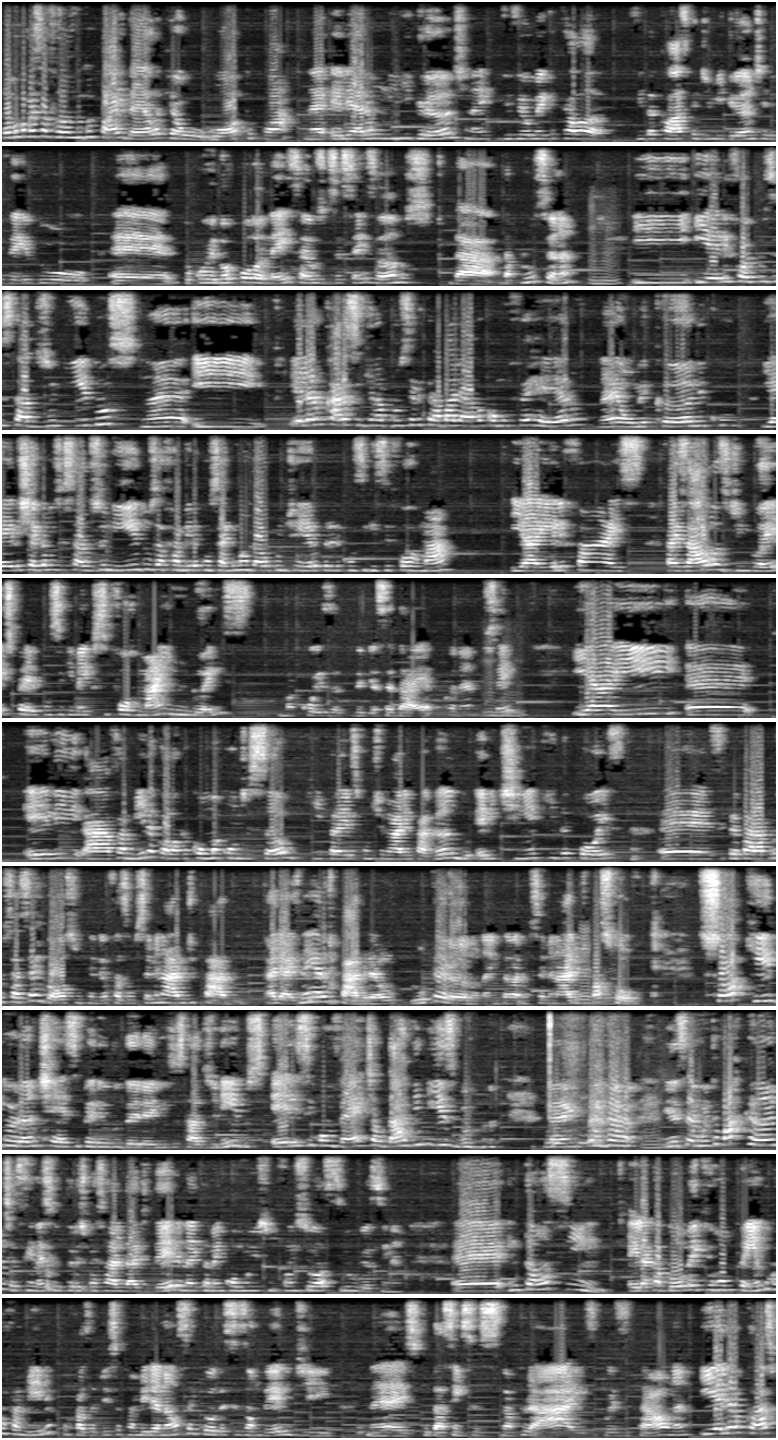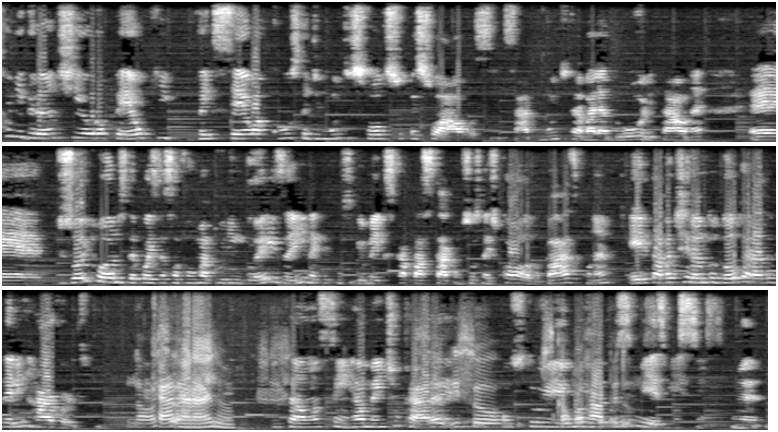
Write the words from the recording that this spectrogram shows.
Então vou começar falando do pai dela, que é o, Otto Plá, né? Ele era um imigrante, né? Viveu meio que aquela vida clássica de imigrante. Ele veio do, é, do corredor polonês, saiu aos 16 anos da, da Prússia, né? Uhum. E, e ele foi para os Estados Unidos, né? E ele era um cara assim que na Prússia ele trabalhava como ferreiro, né? Ou mecânico. E aí ele chega nos Estados Unidos, a família consegue mandar algum dinheiro para ele conseguir se formar. E aí ele faz faz aulas de inglês para ele conseguir meio que se formar em inglês. Uma coisa que devia ser da época, né? Não sei. Uhum. E aí é, ele, a família coloca como uma condição que para eles continuarem pagando, ele tinha que depois é, se preparar para o sacerdócio, entendeu? Fazer um seminário de padre. Aliás, nem era de padre, era luterano, né? Então era um seminário de Uhum. pastor. Só que durante esse período dele aí nos Estados Unidos, ele se converte ao darwinismo. né? Então, isso é muito marcante, assim, na estrutura de personalidade dele, né? E também como isso influenciou a Silvia, assim, né? É, então, assim, ele acabou meio que rompendo com a família, por causa disso, a família não aceitou a decisão dele de né, estudar ciências naturais, coisas e tal, né? E ele é o clássico imigrante europeu que venceu à custa de muito esforço pessoal, assim, sabe? Muito trabalhador e tal, né? É, 18 anos depois dessa formatura em inglês aí, né, que ele conseguiu meio que se capacitar como se fosse na escola, no básico, né? Ele tava tirando o doutorado dele em Harvard. Nossa. Caralho. Então, assim, realmente o cara ele Isso construiu uma vida pra rápido. si mesmo, assim. né?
